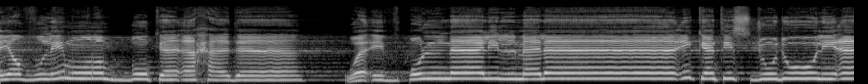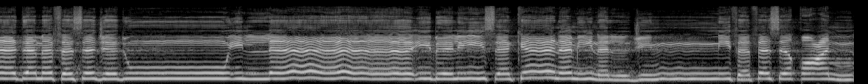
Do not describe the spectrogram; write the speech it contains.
يظلم ربك أحدا. وإذ قلنا للملائكة اسجدوا لآدم فسجدوا إلا إبليس كان من الجن ففسق عن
